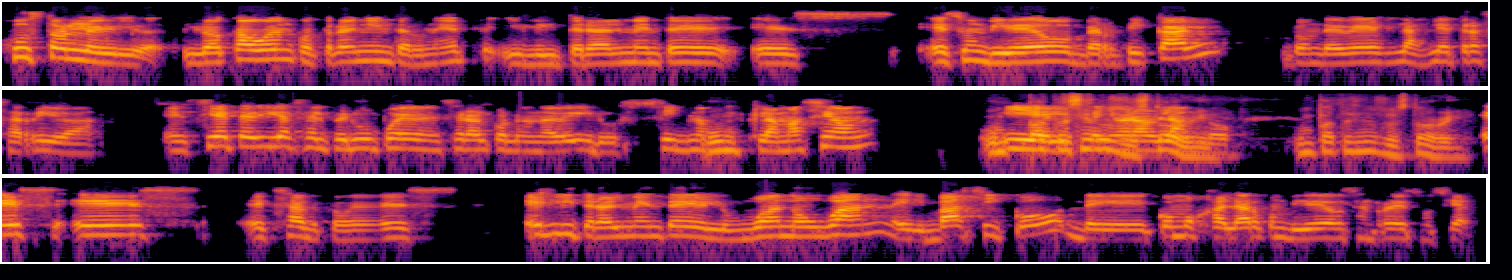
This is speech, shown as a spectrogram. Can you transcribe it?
Justo lo, lo acabo de encontrar en internet y literalmente es, es un video vertical donde ves las letras arriba. En siete días el Perú puede vencer al coronavirus, signos de exclamación, y el señor hablando. Un pato haciendo su story. Es, es, exacto, es, es literalmente el 101, el básico de cómo jalar con videos en redes sociales.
